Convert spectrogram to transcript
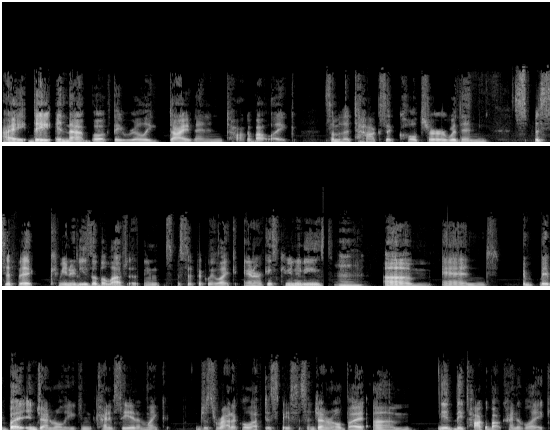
I they in that book they really dive in and talk about like some of the toxic culture within specific communities of the left, I mean specifically like anarchist communities. Um, and but in general, you can kind of see it in like just radical leftist spaces in general. But um, they, talk about kind of like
